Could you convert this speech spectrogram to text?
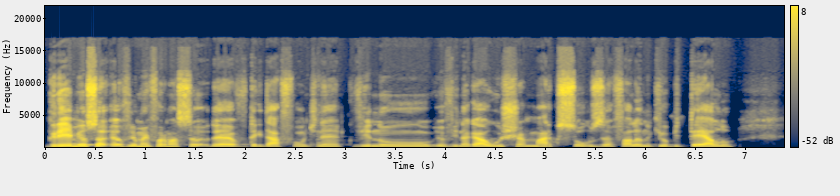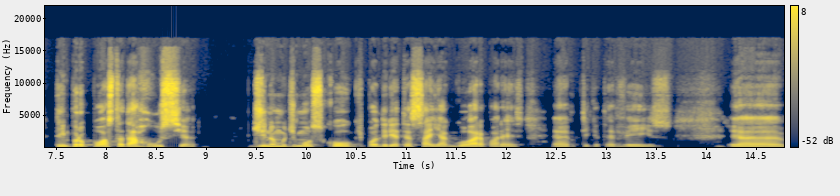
Grêmio eu só eu vi uma informação, eu vou ter que dar a fonte, né, vi no eu vi na Gaúcha, Marcos Souza falando que o Bitelo tem proposta da Rússia, Dínamo de Moscou, que poderia até sair agora parece. É, tem que até ver isso. Eh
